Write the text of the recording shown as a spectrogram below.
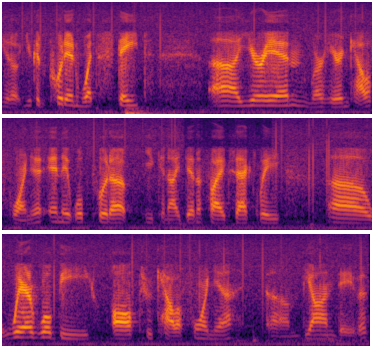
you know you can put in what state uh, you're in. We're here in California, and it will put up. You can identify exactly uh, where we'll be all through California, um, beyond Davis.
